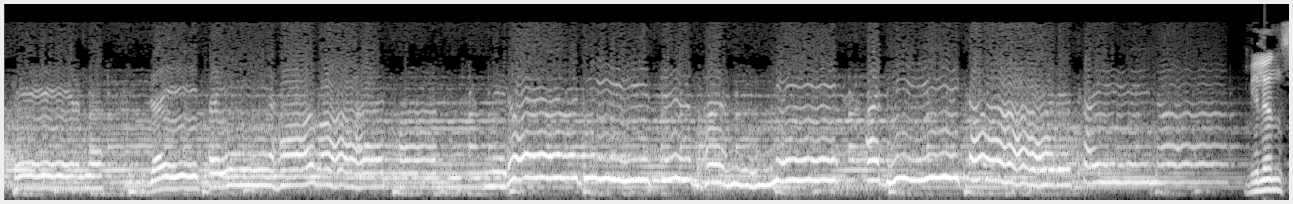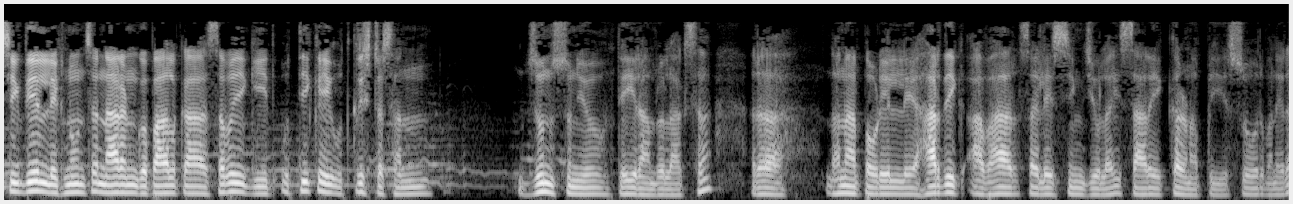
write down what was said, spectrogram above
फेर्न। छ मेरो गीत भन्ने अधिकार छैन मिलन सिगदेल लेख्नुहुन्छ नारायण गोपालका सबै गीत उत्तिकै उत्कृष्ट छन्। जुन सुन्यो त्यही राम्रो लाग्छ र धना पौडेलले हार्दिक आभार शैलेश सिंहज्यूलाई साह्रै कर्णप्रिय स्वर भनेर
